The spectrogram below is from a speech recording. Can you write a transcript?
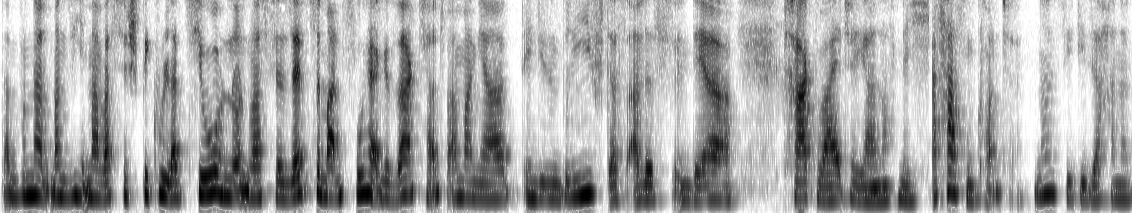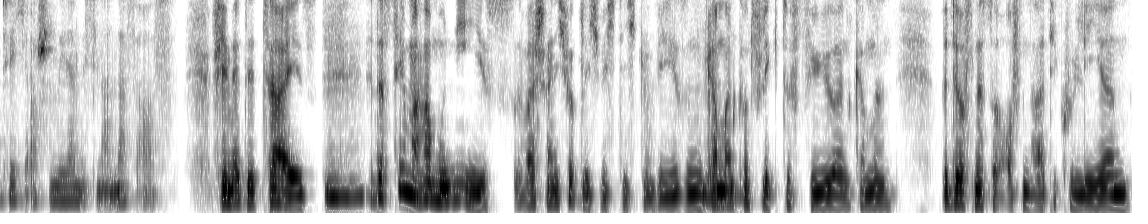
Dann wundert man sich immer, was für Spekulationen und was für Sätze man vorher gesagt hat, weil man ja in diesem Brief das alles in der Tragweite ja noch nicht erfassen konnte. Ne? Sieht die Sache natürlich auch schon wieder ein bisschen anders aus. Viel mehr Details. Mhm. Das Thema Harmonie ist wahrscheinlich wirklich wichtig gewesen. Mhm. Kann man Konflikte führen? Kann man Bedürfnisse offen artikulieren.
